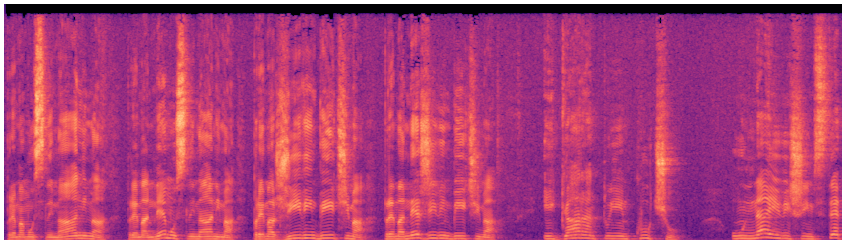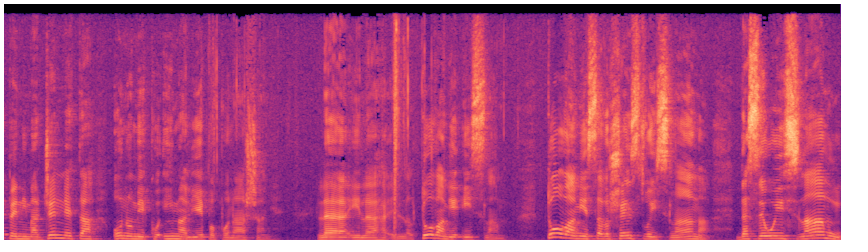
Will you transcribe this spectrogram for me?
prema muslimanima, prema nemuslimanima, prema živim bićima, prema neživim bićima i garantujem kuću u najvišim stepenima dženneta onome ko ima lijepo ponašanje. La ilaha illa. To vam je islam. To vam je savršenstvo islama. Da se u islamu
